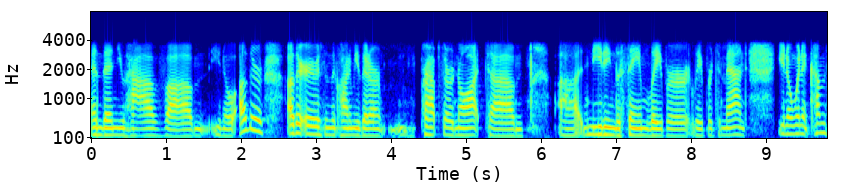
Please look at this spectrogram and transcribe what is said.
and then you have um, you know other other areas in the economy that are perhaps are not um, uh, needing the same labor labor demand. You know, when it comes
